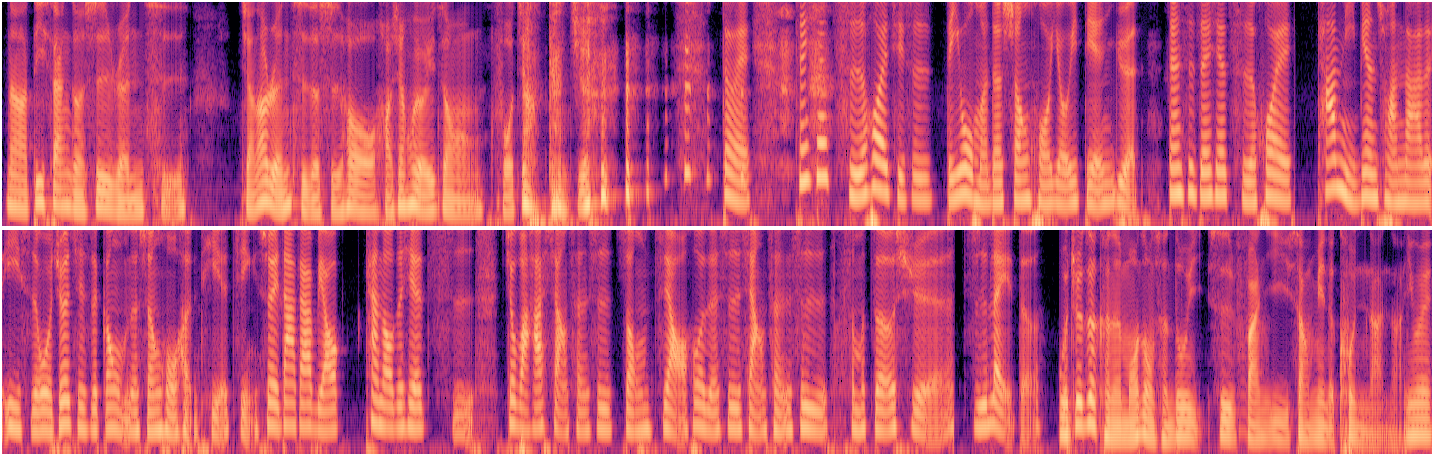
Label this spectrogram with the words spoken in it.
那第三个是仁慈。讲到仁慈的时候，好像会有一种佛教感觉。对，这些词汇其实离我们的生活有一点远，但是这些词汇它里面传达的意思，我觉得其实跟我们的生活很贴近。所以大家不要看到这些词就把它想成是宗教，或者是想成是什么哲学之类的。我觉得这可能某种程度是翻译上面的困难啊，因为。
